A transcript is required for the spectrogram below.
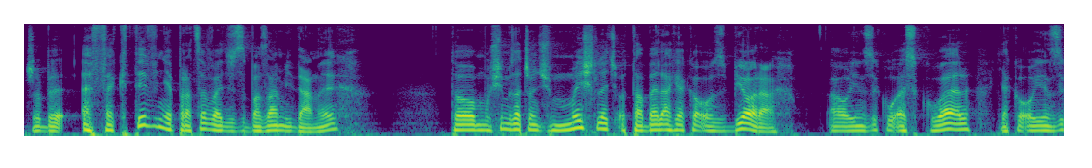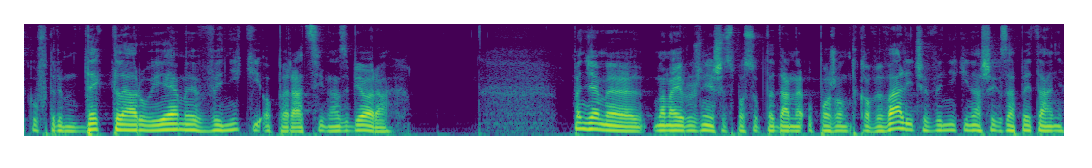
żeby efektywnie pracować z bazami danych, to musimy zacząć myśleć o tabelach jako o zbiorach, a o języku SQL jako o języku, w którym deklarujemy wyniki operacji na zbiorach. Będziemy na najróżniejszy sposób te dane uporządkowywali, czy wyniki naszych zapytań.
